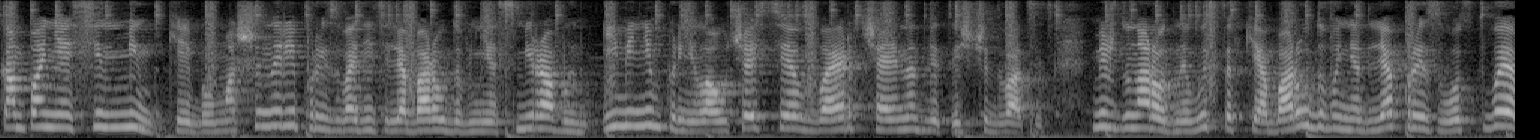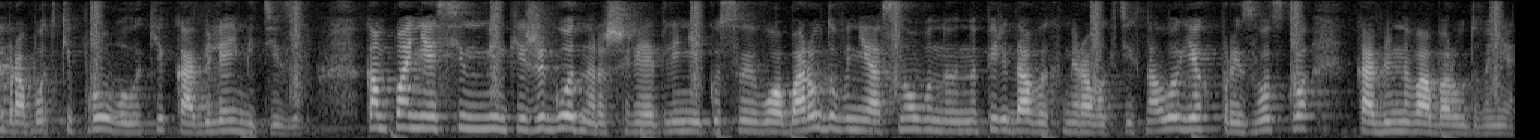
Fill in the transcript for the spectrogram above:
Компания Sinmin Cable Machinery, производитель оборудования с мировым именем, приняла участие в Wire China 2020 – международной выставке оборудования для производства и обработки проволоки, кабеля и метизов. Компания Sinmin ежегодно расширяет линейку своего оборудования, основанную на передовых мировых технологиях производства кабельного оборудования.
